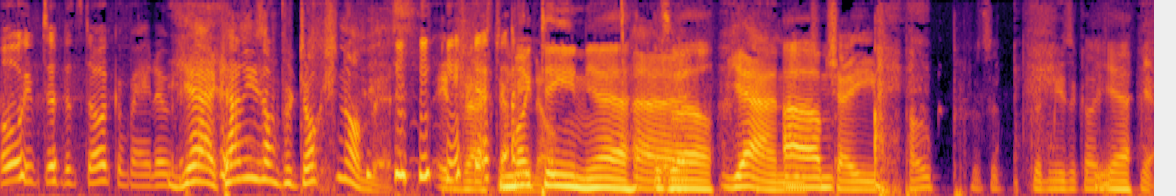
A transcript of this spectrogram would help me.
all we've done is talk about him. Yeah, Kanye's on production on this. Interesting. Mike Dean, yeah, as well. Yeah, and Um, Che Pope was a good music guy. Yeah. yeah.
